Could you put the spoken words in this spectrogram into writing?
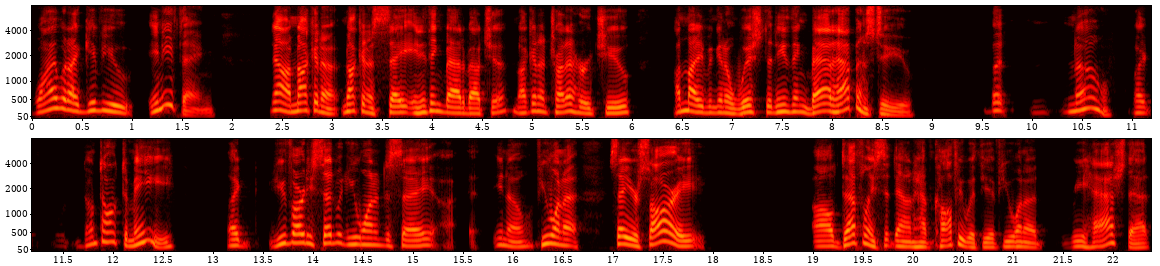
why would I give you anything? Now, I'm not going to not going to say anything bad about you. I'm not going to try to hurt you. I'm not even going to wish that anything bad happens to you. But no, like don't talk to me. Like you've already said what you wanted to say. You know, if you want to say you're sorry, I'll definitely sit down and have coffee with you if you want to rehash that.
